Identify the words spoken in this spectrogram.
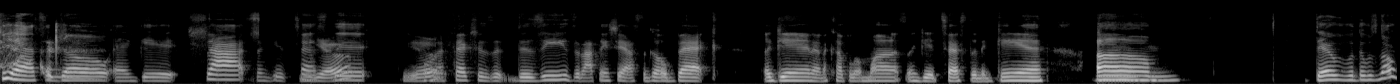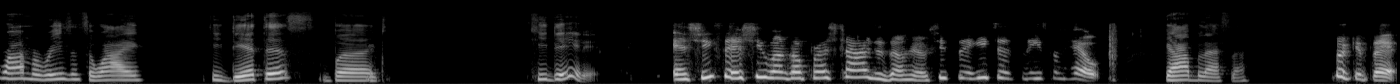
She had to go and get shots and get tested Yep. for infectious disease, and I think she has to go back again in a couple of months and get tested again. Um, Mhm. there there was no rhyme or reason to why he did this, but he did it. And she said she wasn't gonna press charges on him. She said he just needs some help. God bless him. Look at that.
